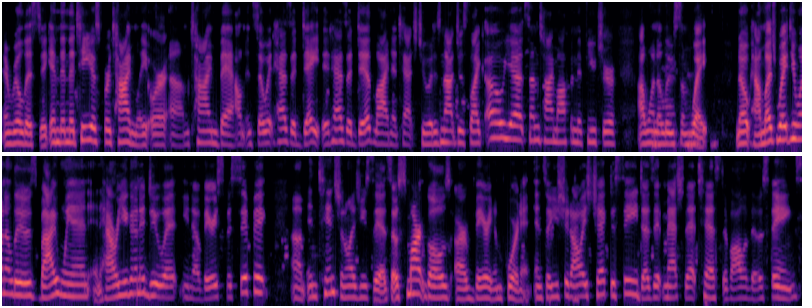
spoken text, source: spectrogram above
and realistic. And then the T is for timely or um, time bound. And so it has a date, it has a deadline attached to it. It's not just like, oh, yeah, sometime off in the future, I want to lose some weight nope how much weight do you want to lose by when and how are you going to do it? You know very specific um, intentional as you said. So smart goals are very important and so you should always check to see does it match that test of all of those things?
